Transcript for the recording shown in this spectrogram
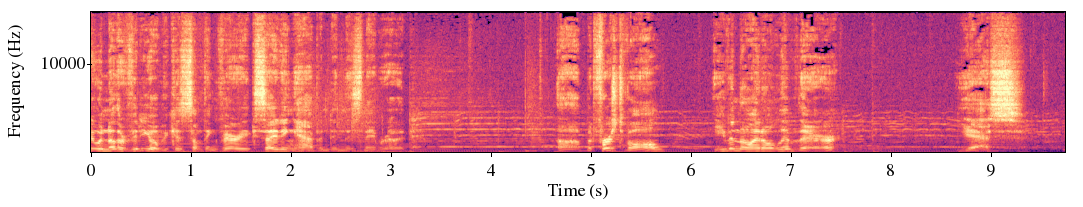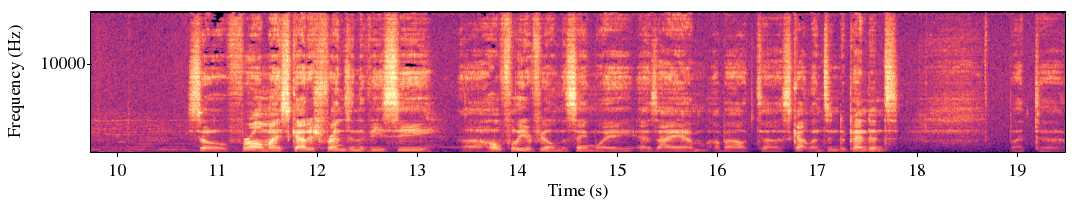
do another video because something very exciting happened in this neighborhood. Uh, but first of all, even though I don't live there, yes. So for all my Scottish friends in the VC, uh, hopefully you're feeling the same way as I am about uh, Scotland's independence. But uh,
